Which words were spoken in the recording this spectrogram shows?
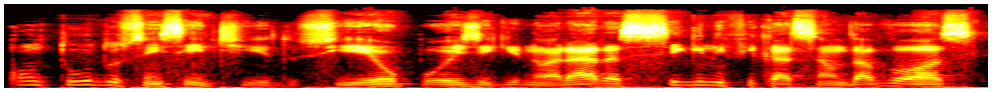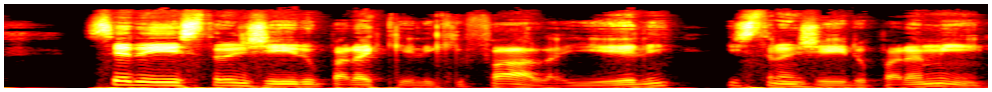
contudo, sem sentido. Se eu, pois, ignorar a significação da voz, serei estrangeiro para aquele que fala, e ele estrangeiro para mim.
